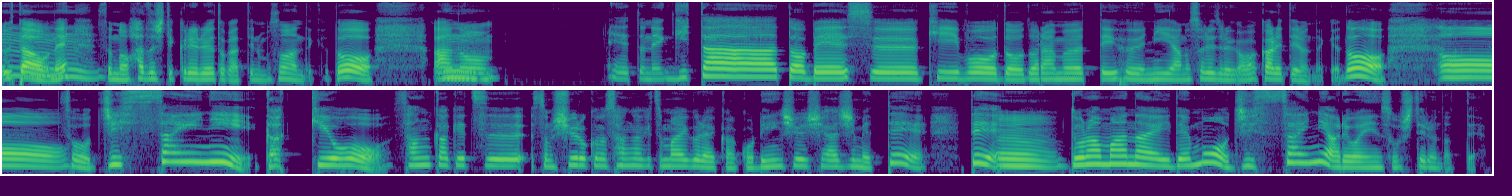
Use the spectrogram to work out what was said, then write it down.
うん。歌をねその外してくれるとかっていうのもそうなんだけどあの、うんえっ、とねギターとベースキーボードドラムっていう風にあのそれぞれが分かれてるんだけどそう実際に楽器を3ヶ月その収録の3ヶ月前ぐらいからこう練習し始めてで、うん、ドラマ内でも実際にあれは演奏してるんだって。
